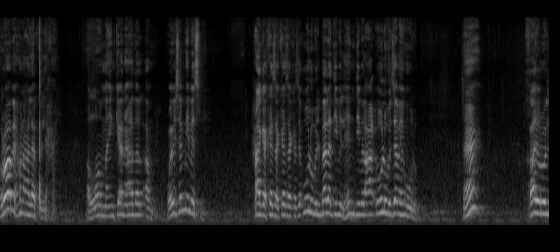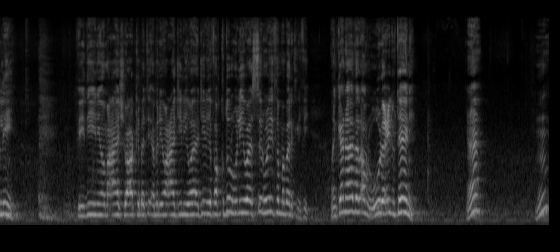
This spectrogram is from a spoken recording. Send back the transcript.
رابح على كل حال. اللهم إن كان هذا الأمر ويسمي باسمه. حاجة كذا كذا كذا قولوا بالبلدي بالهندي بالعربي قولوا زي ما يقولوا ها؟ خير لي. في ديني ومعاشي وعاقبة أمري وعاجلي وآجلي فاقدره لي ويسره لي ثم بارك لي فيه. وإن كان هذا الأمر وقولوا عيدوا تاني ها؟ هم؟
